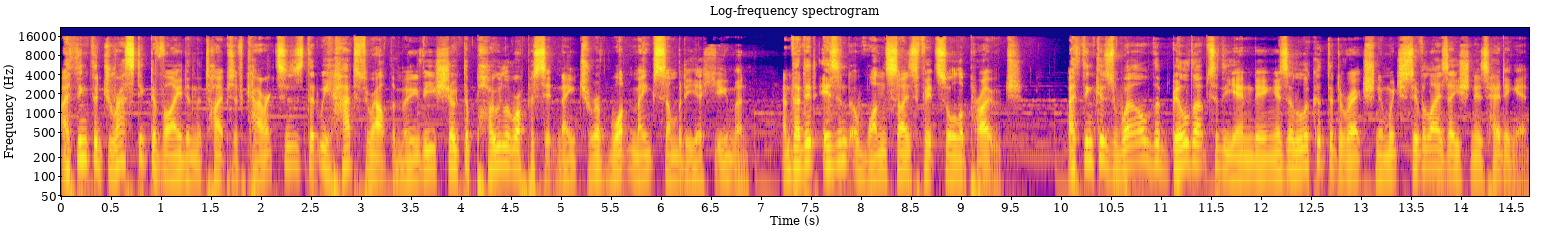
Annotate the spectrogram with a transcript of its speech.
I think the drastic divide in the types of characters that we had throughout the movie showed the polar opposite nature of what makes somebody a human, and that it isn't a one size fits all approach. I think as well the build up to the ending is a look at the direction in which civilization is heading in.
